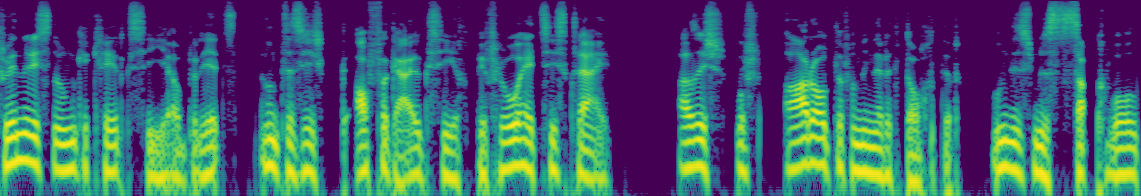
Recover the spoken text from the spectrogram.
Früher war es umgekehrt, gewesen, aber jetzt, und das war affengeil. Gewesen. Ich bin froh, hat sie es gesagt. Also ist auf Anraten von meiner Tochter. Und es war mir sackwohl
